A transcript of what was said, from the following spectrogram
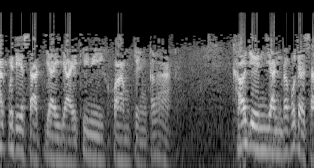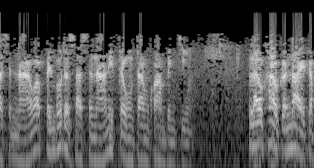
นักวิทยาศาสตร์ใหญ่ ๆ ที่มีความเก่งกล้า เขายืนยันพระพุทธศาสนาว่าเป็นพุทธศาสนานี่ตรงตามความเป็นจริง แล้วเข้ากันได้กับ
